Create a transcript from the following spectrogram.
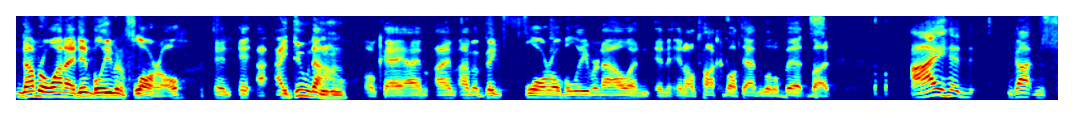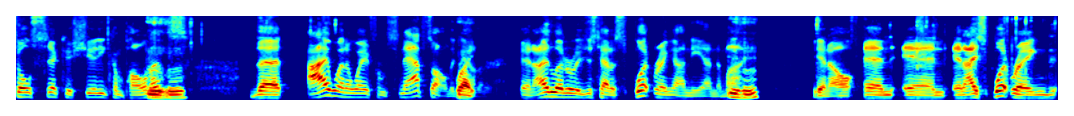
number one, I didn't believe in fluoro, and it, I do now. Mm-hmm. Okay, I'm I'm I'm a big fluoro believer now, and, and and I'll talk about that in a little bit. But I had gotten so sick of shitty components mm-hmm. that I went away from snaps altogether. Right. and I literally just had a split ring on the end of mine. Mm-hmm. You know, and and and I split ringed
